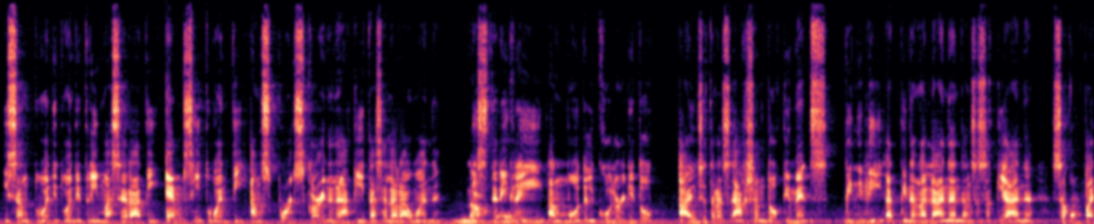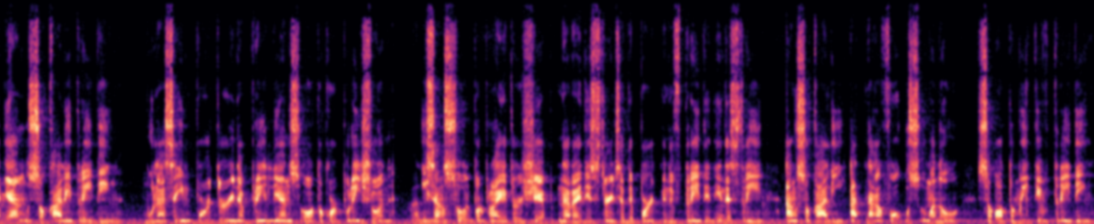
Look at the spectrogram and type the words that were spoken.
isang 2023 Maserati MC20 ang sports car na nakita sa larawan. Nako. Mystery gray ang model color nito. Ayon sa transaction documents, binili at pinangalanan ang sasakyan sa kumpanyang Sokali Trading mula sa importer na Brilliance Auto Corporation. Isang sole proprietorship na registered sa Department of Trade and Industry ang Sokali at nakafocus umano sa automotive trading,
